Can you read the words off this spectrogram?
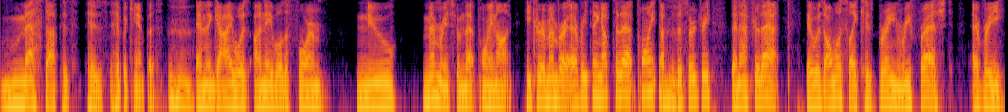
messed up his his hippocampus, and the guy was unable to form new memories from that point on. He could remember everything up to that point, up to the mm-hmm. surgery. Then after that, it was almost like his brain refreshed every,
